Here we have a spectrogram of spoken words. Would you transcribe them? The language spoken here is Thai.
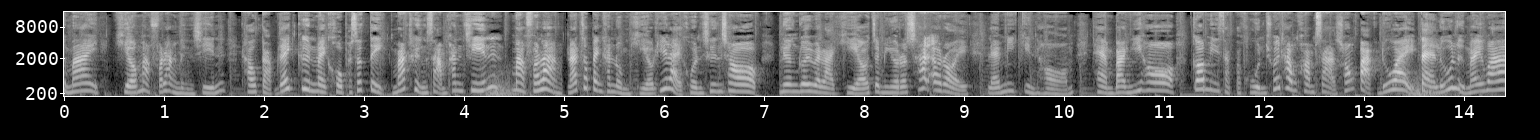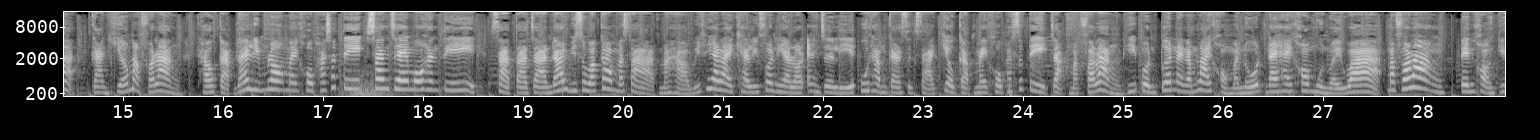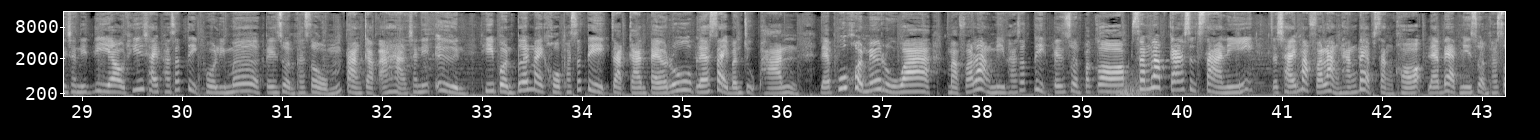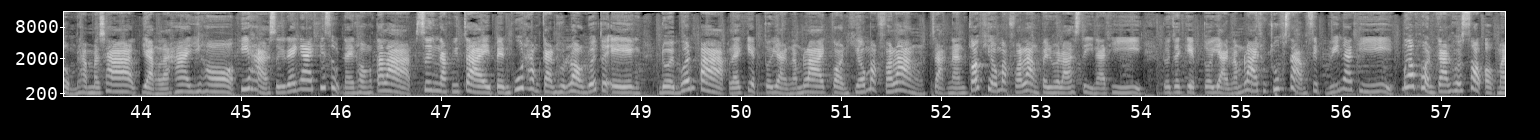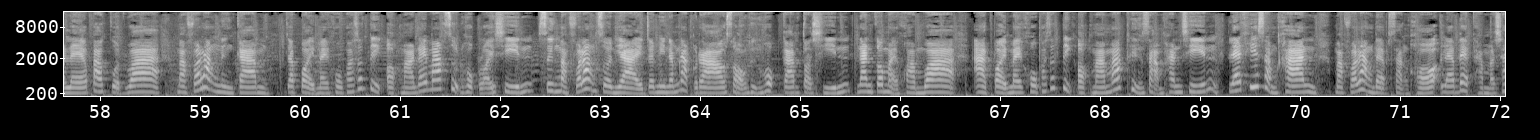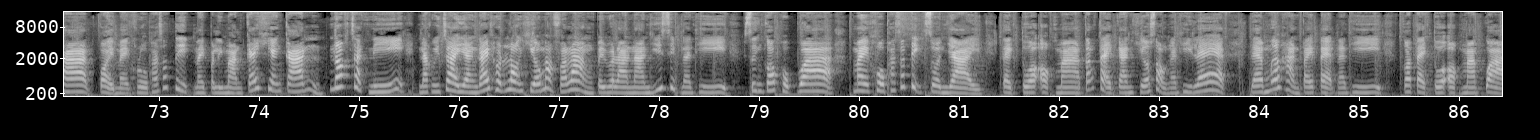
รือไม่เคี้ยวหมากฝรั่งหนึ่งชิ้น เท่ากับได้กลืนไมโครพลาสติกมากถึง 3,000 ชิ้น หมากฝรั่งน่าจะเป็นขนมเคี้ยวที่หลายคนชื่นชอบ เนื่องด้วยเวลาเคี้ยวจะมีรสชาติอร่อย และมีกลิ่นหอม แถมบางยี่ห้อ ก็มีสรรพคุณช่วยทำความสะอาดช่องปากด้วย แต่รู้หรือไม่ว่าการเคี้ยวหมากฝรั่ง เท่ากับได้ลิ้มลองไมโครพลาสติกซันเจโมฮันตีศาสตราจารย์ด้านวิศวกรรมศาสตร์มหาวิทยาลัยแคลิฟอร์เนียลอสแอนเจลิสผู้ทำการศึกษาเกี่ยวกับไมโครพลาสติกจากหมากฝรั่งที่ปนเปื้อนในน้ำลายของมนุษย์ได้ให้ข้อมูลไว้ว่าหมากฝรั่งเป็นของกินชนิดเดียวที่ใช้พลาสติกโพลิเมอร์เป็นส่วนผสมต่างกับอาหารชนิดอื่น ที่ปนเปื้อนไมโครพลาสติก จากการแปรรูปและใส่บรรจุภัณฑ์และผู้คนไม่รู้ว่าหมากฝรั่งมีพลาสติกเป็นส่วนประกอบสำหรับการศึกษานี้จะใช้หมากฝรั่งทั้งแบบสังเคราะห์และแบบมีส่วนผสมธรรมชาติอย่างละ 5 ยี่ห้อ ที่หาซื้อได้ง่ายที่สุดในท้องตลาด ซึ่งนักวิจัยเป็นผู้ทำการทดลองด้วยตัวเอง โดยบ้วนปากและเก็บตัวอย่างน้ำลายก่อนเคี้ยวหมากฝรั่ง จากนั้นก็เคี้ยวหมากฝรั่งเป็นเวลา 4 นาที โดยจะเก็บตัวอย่างน้ำลายทุกๆ 30 วินาที เมื่อผลการทดสอบออกมาแล้วปรากฏว่าหมากฝรั่ง 1 กรัมจะปล่อยไมโครพลาสติกออกมาได้มากสุด 600 ชิ้น ซึ่งหมากฝรั่งส่วนใหญ่จะมีน้ำหนักราว 2-6 กรัมต่อชิ้น นั่นก็หมายความว่าอาจปล่อยไมโครพลาสติกออกมามากถึง 3,000 ชิ้น และที่สำคัญหมากฝรั่งแบบสังเคราะห์และแบบธรรมชาติปล่อยไมโครพลาสติกในปริมาณใกล้เคียงกัน นอกจากนี้นักวิจัยยังได้ทดลองเคี้ยวหมากฝรั่งเป็นเวลานาน 20 นาที ซึ่งก็พบว่าไมโครพลาสติกส่วนใหญ่ แตกตัวออกมาตั้งแต่การเคี้ยว 2 นาทีแรก และเมื่อผ่านไป 8 นาที ก็แตกตัวออกมากว่า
